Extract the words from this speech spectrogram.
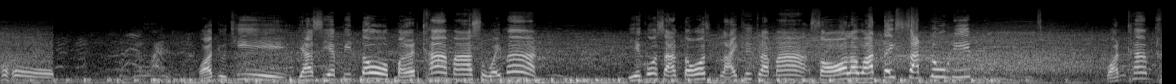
โอ้โหบอลอยู่ที่ยาเซียปินโตเปิดข้ามาสวยมากเดียโกซานโตสไหลขึ้นกลับมาสอรวัตได้สัดลูกนี้บอลข้ามค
